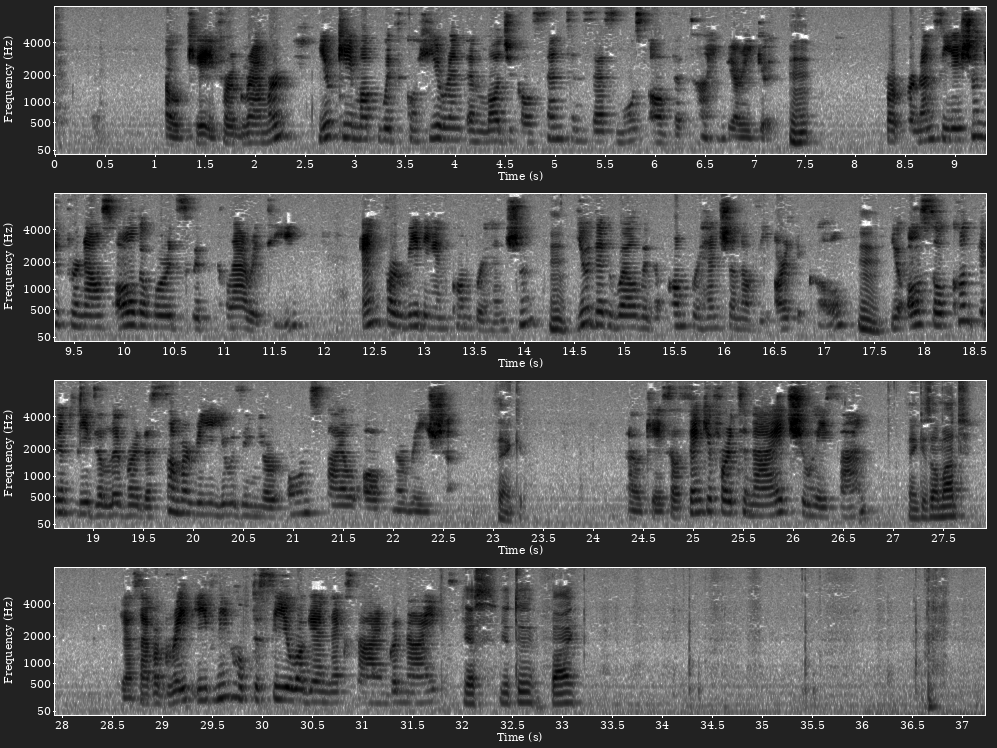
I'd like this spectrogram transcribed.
Okay, for grammar, you came up with coherent and logical sentences most of the time. Very good. Mhm. For pronunciation, you pronounce all the words with clarity. And for reading and comprehension, Mm. you did well with the comprehension of the article. Mm. You also confidently delivered the summary using your own style of narration. Thank you. Okay, so thank you for tonight, Shuhei-san. Thank you so much. Yes, have a great evening. Hope to see you again next time. Good night. Yes, you too. Bye.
